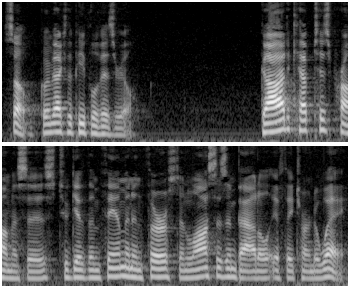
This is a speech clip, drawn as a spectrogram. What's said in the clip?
So, going back to the people of Israel. God kept his promises to give them famine and thirst and losses in battle if they turned away.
